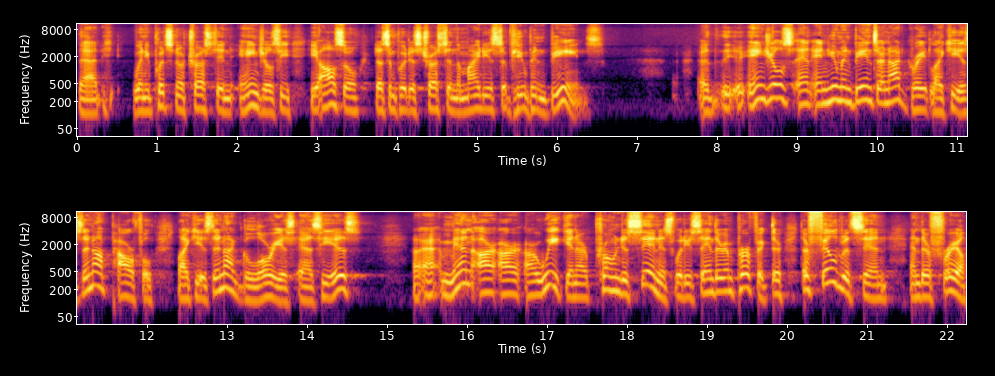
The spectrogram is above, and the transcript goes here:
that when he puts no trust in angels, he, he also doesn't put his trust in the mightiest of human beings. Uh, the angels and, and human beings are not great like he is. They're not powerful like he is. They're not glorious as he is. Uh, uh men are, are, are weak and are prone to sin, is what he's saying. They're imperfect. They're, they're filled with sin and they're frail.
